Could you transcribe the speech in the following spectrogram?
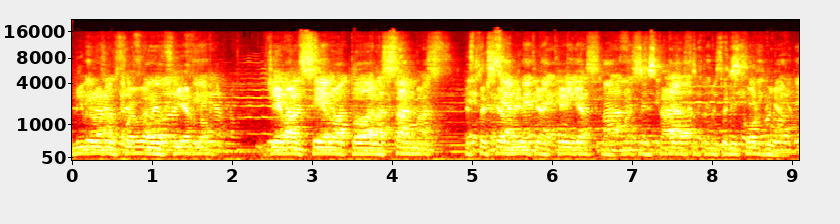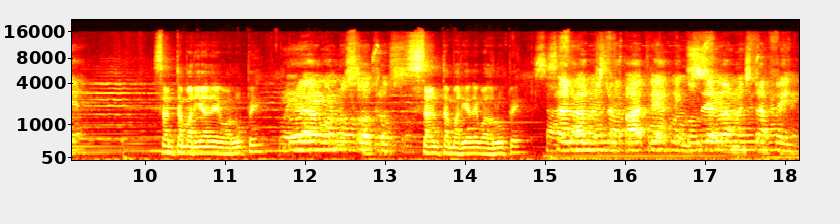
líbranos del fuego del infierno, lleva al cielo a todas las almas, especialmente a aquellas más necesitadas de tu misericordia. Santa María de Guadalupe, Ruega por nosotros. Santa María de Guadalupe, Salva nuestra patria y conserva nuestra fe.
